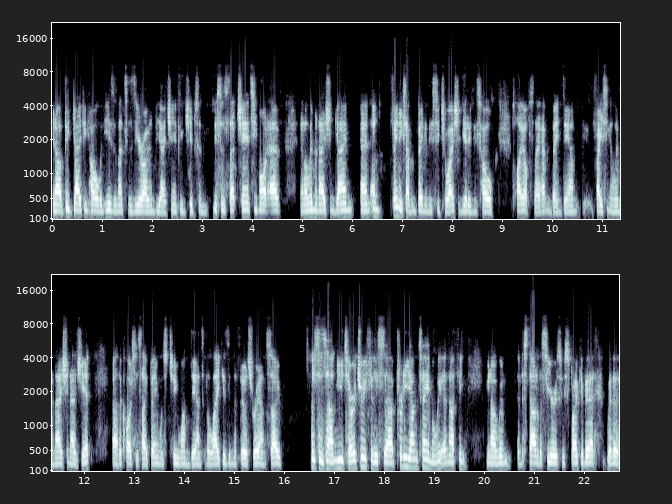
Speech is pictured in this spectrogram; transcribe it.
you know, a big gaping hole in his, and that's the zero NBA championships. And this is that chance he might have an elimination game. And and Phoenix haven't been in this situation yet in this whole playoffs. They haven't been down facing elimination as yet. Uh, the closest they've been was two one down to the Lakers in the first round. So this is uh, new territory for this uh, pretty young team, and, we, and I think you know, when at the start of the series we spoke about whether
